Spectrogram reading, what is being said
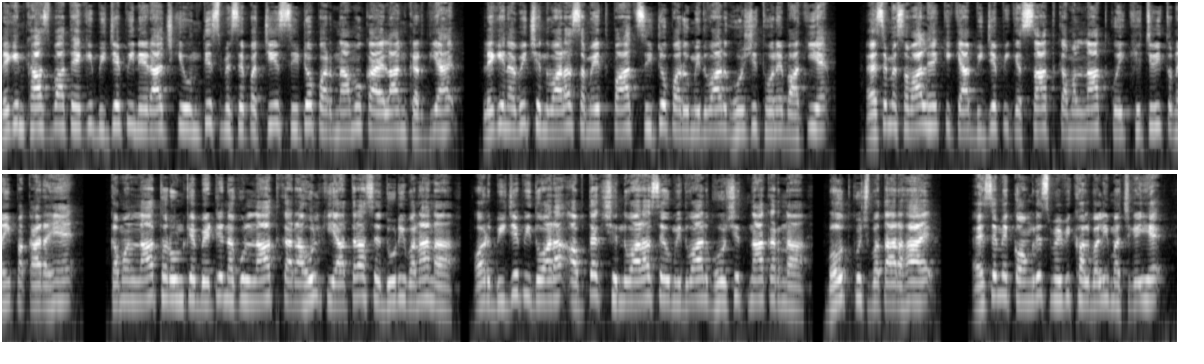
लेकिन खास बात है कि बीजेपी ने राज्य की 29 में से 25 सीटों पर नामों का ऐलान कर दिया है। लेकिन अभी छिंदवाड़ा समेत पाँच सीटों पर उम्मीदवार घोषित होने बाकी है। ऐसे में सवाल है कि क्या बीजेपी के साथ कमलनाथ कोई खिचड़ी तो नहीं पका रहे हैं? कमलनाथ और उनके बेटे नकुलनाथ का राहुल की यात्रा से दूरी बनाना और बीजेपी द्वारा अब तक छिंदवाड़ा से उम्मीदवार घोषित न करना बहुत कुछ बता रहा है। ऐसे में कांग्रेस में भी खलबली मच गई है।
